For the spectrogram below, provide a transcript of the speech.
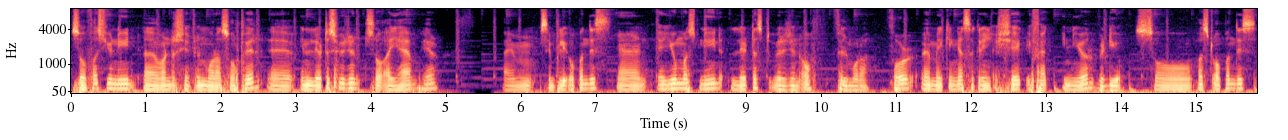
So first you need uh, wondershare filmora software uh, in latest version. So i have here i am simply open this and uh, you must need latest version of filmora for uh, making a screen shake effect in your video. So first open this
